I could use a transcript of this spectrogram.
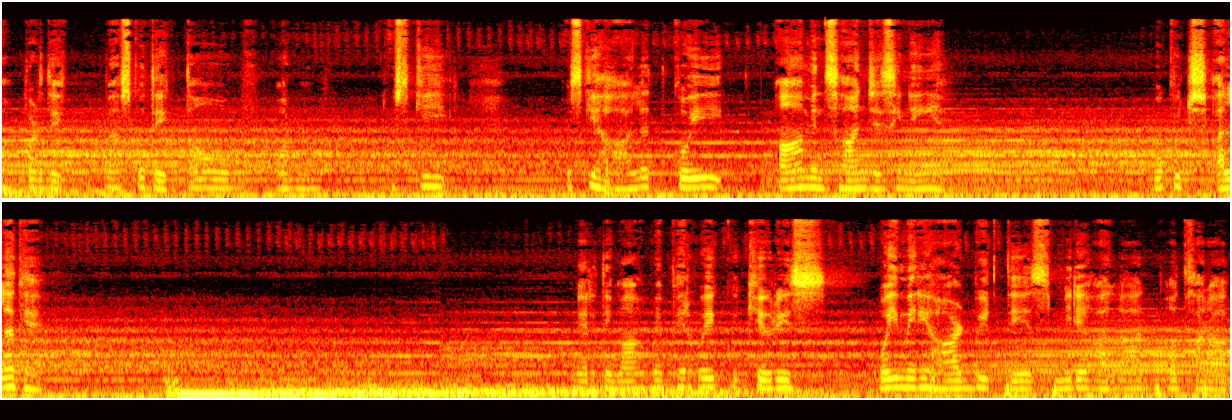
اوپر دیکھ، میں اس کو دیکھتا ہوں اور اس کی اس کی حالت کوئی عام انسان جیسی نہیں ہے۔ وہ کچھ الگ ہے۔ میرے دماغ میں پھر وہی کیوریس وہی میری ہارٹ بیٹ تیز، میرے حالات بہت خراب۔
